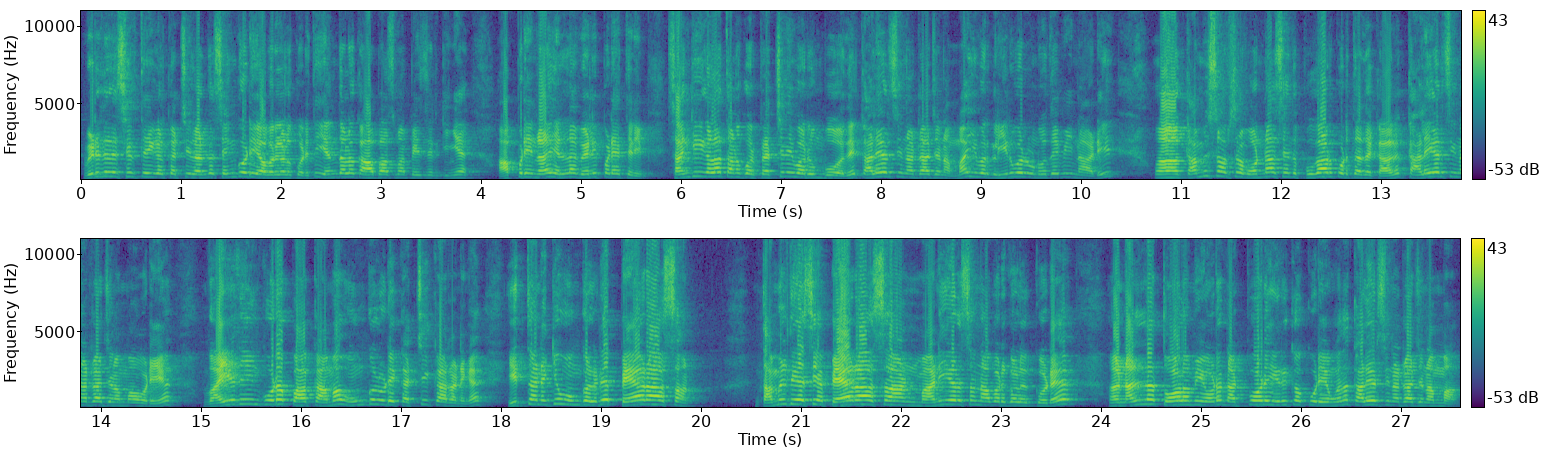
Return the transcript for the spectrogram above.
விடுதலை சிறுத்தைகள் கட்சியில் இருந்த செங்கோடி அவர்கள் குறித்து எந்த அளவுக்கு ஆபாசமாக பேசியிருக்கீங்க அப்படின்னால எல்லாம் வெளிப்படையாக தெரியும். சங்கிகளா தனக்கு ஒரு பிரச்சனை வரும்போது கலையரசி நடராஜன் அம்மா இவர்கள் இருவரும் உதவி நாடி கமிஷன் ஆஃபீஸர் ஒன்றா சேர்ந்து புகார் கொடுத்ததுக்காக கலையரசி நடராஜன் அம்மாவுடைய வயதையும் கூட பார்க்காம உங்களுடைய கட்சிக்காரனுங்க இத்தனைக்கும் உங்களுடைய பேராசான் தமிழ் தேசிய பேராசான் மணியரசன் அவர்களுக்கு கூட நல்ல தோழமையோட நட்போடு இருக்கக்கூடியவங்க தான் கலையரசி நடராஜன் அம்மா.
